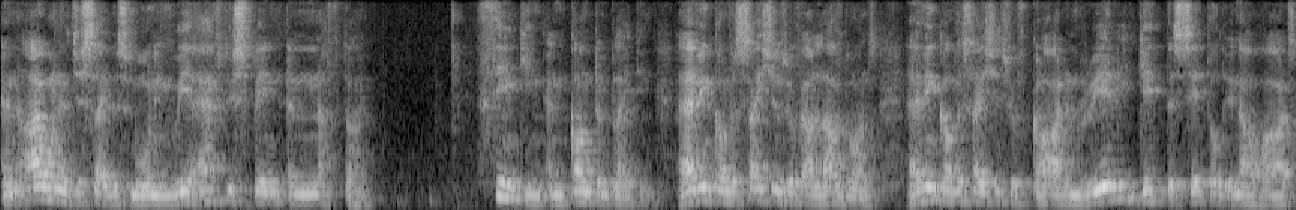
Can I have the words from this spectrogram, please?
And I want to just say this morning, we have to spend enough time thinking and contemplating, having conversations with our loved ones, having conversations with God, and really get this settled in our hearts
